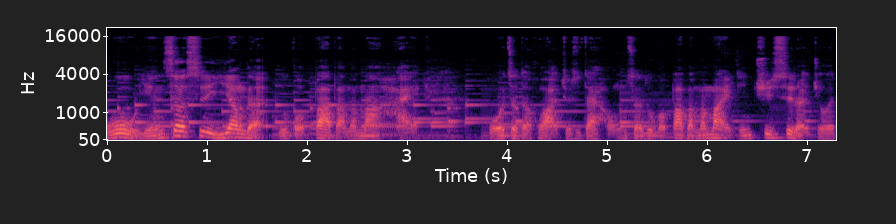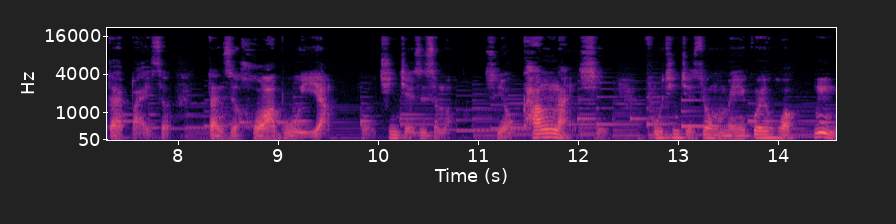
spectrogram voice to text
哦，颜色是一样的。如果爸爸妈妈还活着的话就是戴红色，如果爸爸妈妈已经去世了，就会戴白色。但是花不一样，母亲节是什么？是用康乃馨，父亲节是用玫瑰花。嗯，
